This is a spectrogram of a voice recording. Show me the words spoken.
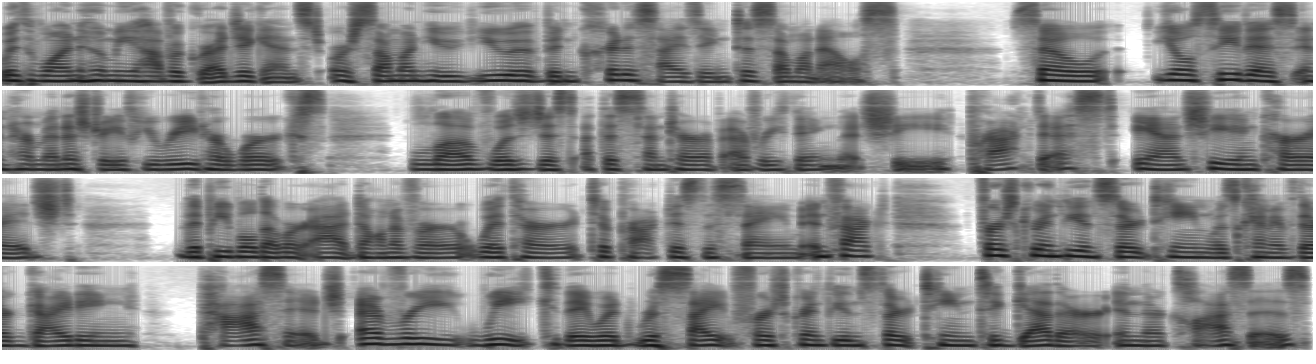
with one whom you have a grudge against or someone who you have been criticizing to someone else. So you'll see this in her ministry if you read her works. Love was just at the center of everything that she practiced, and she encouraged the people that were at Dohnavur with her to practice the same. In fact, 1 Corinthians 13 was kind of their guiding passage. Every week they would recite 1 Corinthians 13 together in their classes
